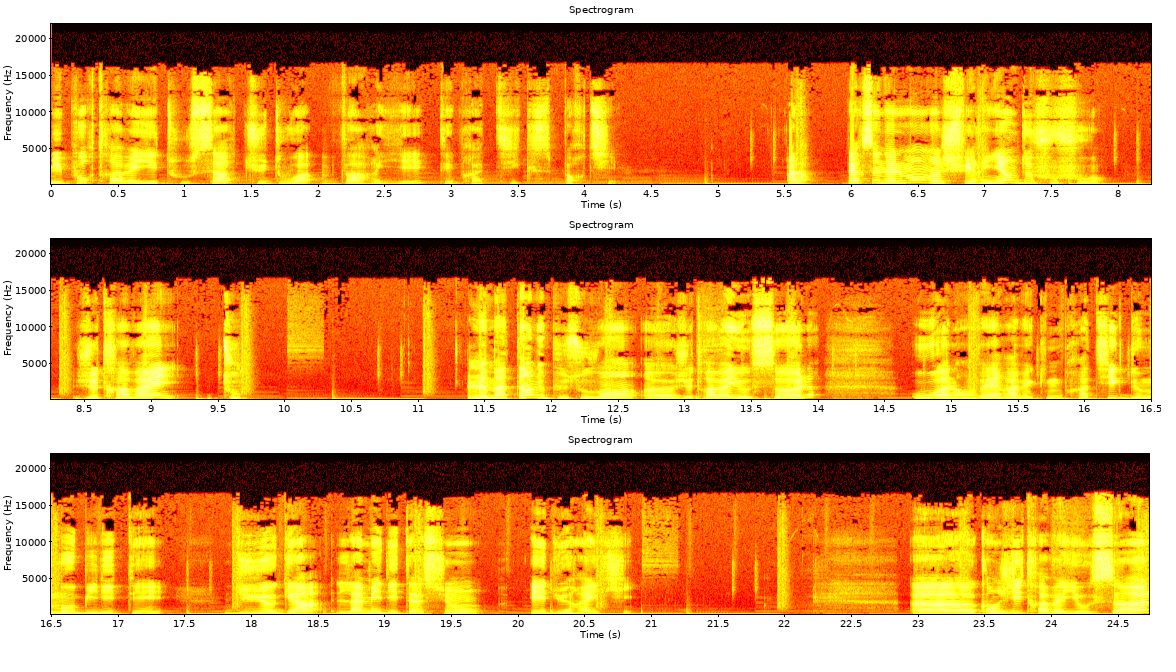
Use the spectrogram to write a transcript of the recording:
Mais pour travailler tout ça, tu dois varier tes pratiques sportives. Alors, Personnellement, moi, je fais rien de foufou. Hein. Je travaille tout. Le matin, le plus souvent, euh, je travaille au sol ou à l'envers avec une pratique de mobilité, du yoga, la méditation et du reiki. Euh, quand je dis travailler au sol,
